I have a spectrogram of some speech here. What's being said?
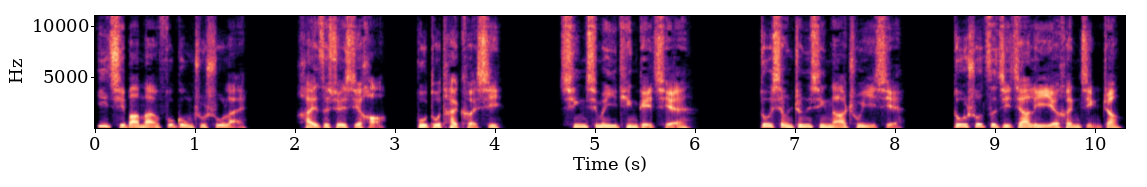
一起把满夫供出书来。孩子学习好，不读太可惜。亲戚们一听给钱，都象征性拿出一些，都说自己家里也很紧张。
